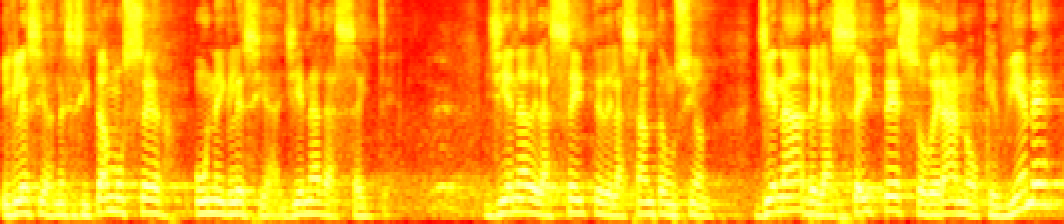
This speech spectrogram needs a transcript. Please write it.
Iglesia, necesitamos ser una iglesia llena de aceite, llena del aceite de la santa unción, llena del aceite soberano que viene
